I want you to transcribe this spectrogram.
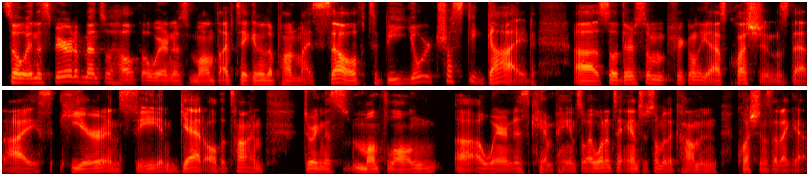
So in the spirit of mental health awareness month i've taken it upon myself to be your trusty guide. Uh, so there's some frequently asked questions that i hear and see and get all the time during this month-long uh, awareness campaign. So i wanted to answer some of the common questions that i get.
